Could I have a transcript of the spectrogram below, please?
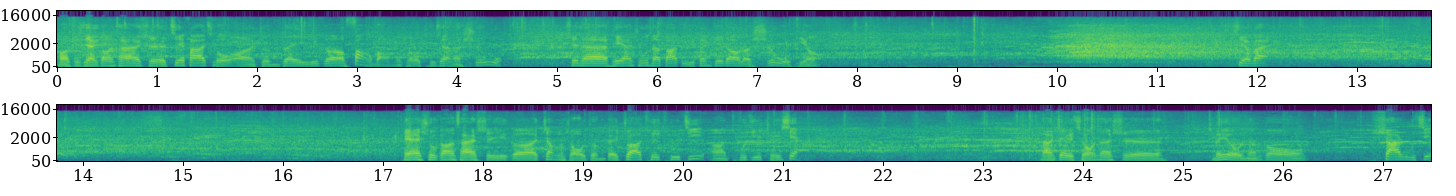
毛世贤刚才是接发球啊，准备一个放网的时候出现了失误。现在裴彦书呢，把比分追到了十五平。界外，裴彦书刚才是一个正手，准备抓推突击啊，突击直线。那这个球呢是没有能够杀入界。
